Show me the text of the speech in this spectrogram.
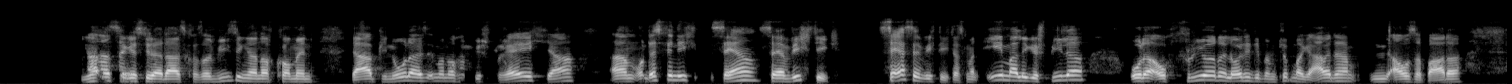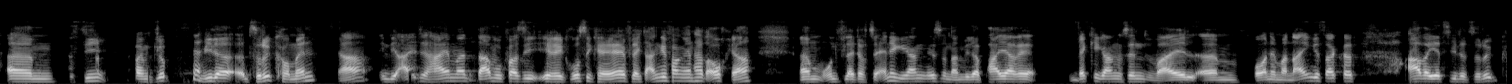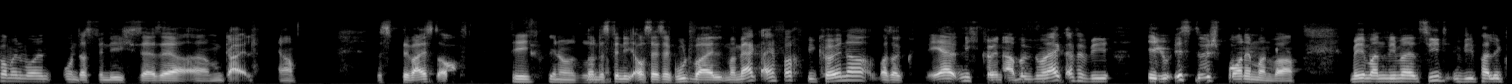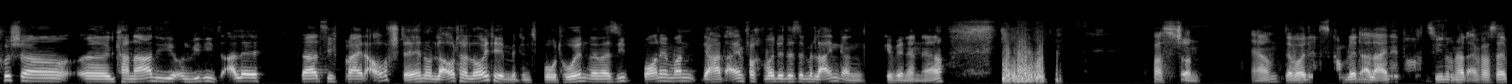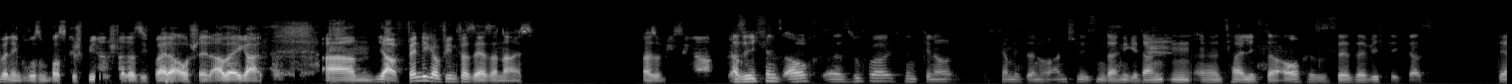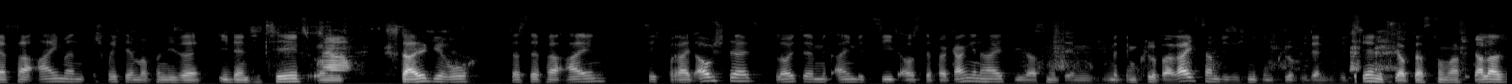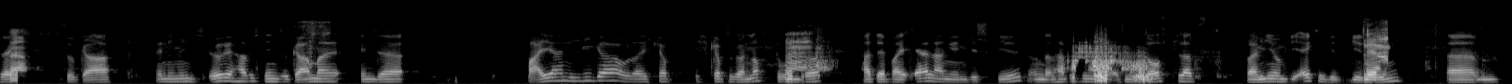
Galasek ist wieder da, es soll Wiesinger noch kommen. Ja, Pinola ist immer noch im Gespräch, ja. Ähm, und das finde ich sehr, sehr wichtig. Sehr, sehr wichtig, dass man ehemalige Spieler oder auch frühere Leute, die beim Club mal gearbeitet haben, außer Bader, ähm, dass die beim Club wieder zurückkommen, ja, in die alte Heimat, da wo quasi ihre große Karriere vielleicht angefangen hat auch, ja, ähm, und vielleicht auch zu Ende gegangen ist und dann wieder ein paar Jahre weggegangen sind, weil ähm, Bornemann Nein gesagt hat, aber jetzt wieder zurückkommen wollen und das finde ich sehr, sehr ähm, geil, ja. Das beweist auch, Sehe ich genauso. und das finde ich auch sehr, sehr gut, weil man merkt einfach, wie Kölner, also eher nicht Kölner, aber man merkt einfach, wie egoistisch Bornemann war. wie man, wie man jetzt sieht, wie Palikuscha, äh, Kanadi und wie die jetzt alle da sich breit aufstellen und lauter Leute mit ins Boot holen, wenn man sieht, Bornemann, der hat einfach, wollte das im Alleingang gewinnen, ja. Fast schon. Ja, der wollte das komplett alleine durchziehen und hat einfach selber den großen Boss gespielt, anstatt dass sich breiter aufstellt. Aber egal. Ähm, ja, fände ich auf jeden Fall sehr, sehr nice. Also Wiesinger. Ja. Also ich finde es auch äh, super. Ich finde genau, ich kann mich da nur anschließen. Deine Gedanken äh, teile ich da auch. Es ist sehr, sehr wichtig, dass der Verein, man spricht ja immer von dieser Identität und ja. Stallgeruch, dass der Verein sich breit aufstellt, Leute mit einbezieht aus der Vergangenheit, die was mit dem, mit dem Club erreicht haben, die sich mit dem Club identifizieren. Ich glaube, dass Thomas Galacek ja. sogar, wenn ich mich nicht irre, habe ich den sogar mal in der Bayernliga oder ich glaube ich glaub sogar noch drunter, hat er bei Erlangen gespielt und dann habe ich ihn auf einem Dorfplatz bei mir um die Ecke gesehen. Ja. Ähm,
